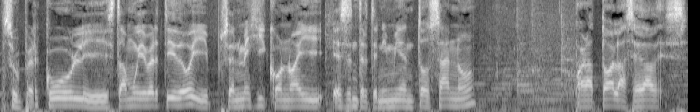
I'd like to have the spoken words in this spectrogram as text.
súper cool y está muy divertido y pues en México no hay ese entretenimiento sano para todas las edades.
